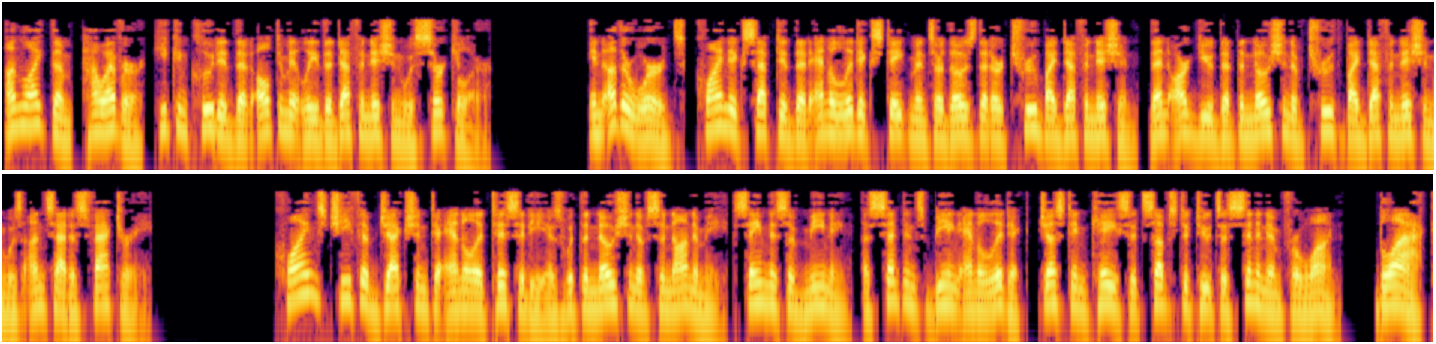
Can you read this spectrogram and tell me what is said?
Unlike them, however, he concluded that ultimately the definition was circular. In other words, Quine accepted that analytic statements are those that are true by definition, then argued that the notion of truth by definition was unsatisfactory. Quine's chief objection to analyticity is with the notion of synonymy sameness of meaning, a sentence being analytic, just in case it substitutes a synonym for one black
